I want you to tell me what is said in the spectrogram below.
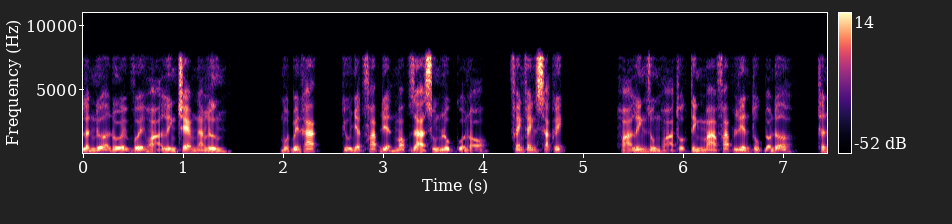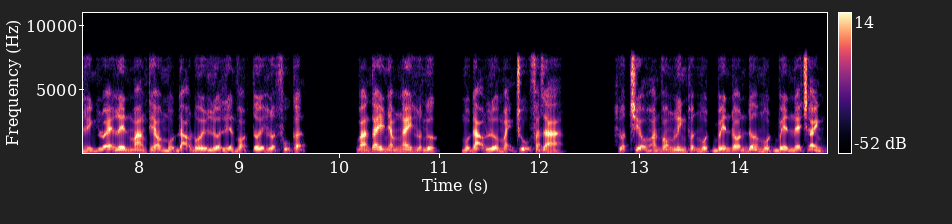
lần nữa đối với hỏa linh chém ngang lưng. Một bên khác, cựu nhật pháp điện móc ra súng lục của nó, phanh phanh xạ kích. Hỏa linh dùng hỏa thuộc tính ma pháp liên tục đón đỡ, thân hình lóe lên mang theo một đạo đôi lửa liền vọt tới luật phụ cận. Bàn tay nhắm ngay luật ngực, một đạo lửa mạnh trụ phát ra. Luật triệu hoán vong linh thuẫn một bên đón đỡ một bên né tránh,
